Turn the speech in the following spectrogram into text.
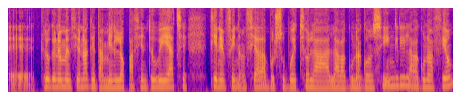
eh, creo que no he mencionado que también los pacientes VIH tienen financiada por supuesto la, la vacuna con Singri, la vacunación,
